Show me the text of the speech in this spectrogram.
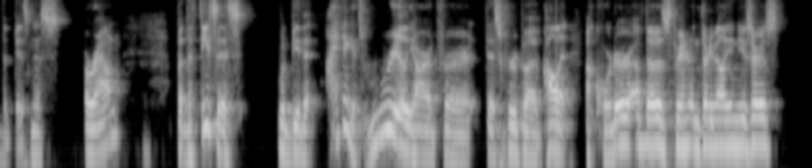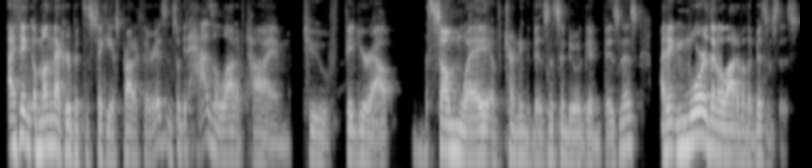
the business around. But the thesis would be that I think it's really hard for this group of call it a quarter of those 330 million users. I think among that group, it's the stickiest product there is. And so it has a lot of time to figure out some way of turning the business into a good business. I think more than a lot of other businesses.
